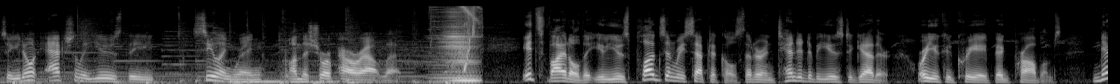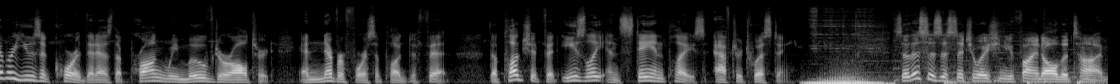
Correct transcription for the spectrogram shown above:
So you don't actually use the sealing ring on the shore power outlet. It's vital that you use plugs and receptacles that are intended to be used together, or you could create big problems. Never use a cord that has the prong removed or altered, and never force a plug to fit. The plug should fit easily and stay in place after twisting. So this is a situation you find all the time.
